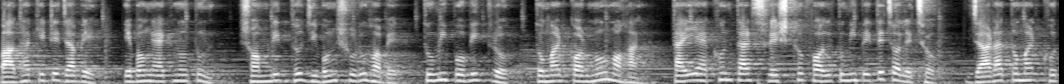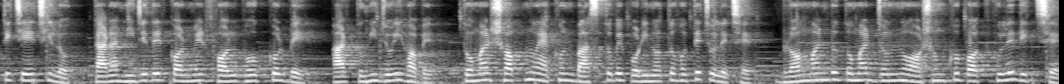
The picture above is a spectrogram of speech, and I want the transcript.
বাধা কেটে যাবে, এবং এক নতুন, সমৃদ্ধ জীবন শুরু হবে। তুমি পবিত্র, তোমার কর্মও মহান, তাই এখন তার শ্রেষ্ঠ ফল তুমি পেতে চলেছ। যারা তোমার ক্ষতি চেয়েছিল, তারা নিজেদের কর্মের ফল ভোগ করবে, আর তুমি জয়ী হবে। তোমার স্বপ্ন এখন বাস্তবে পরিণত হতে চলেছে। ব্রহ্মাণ্ড তোমার জন্য অসংখ্য পথ খুলে দিচ্ছে।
